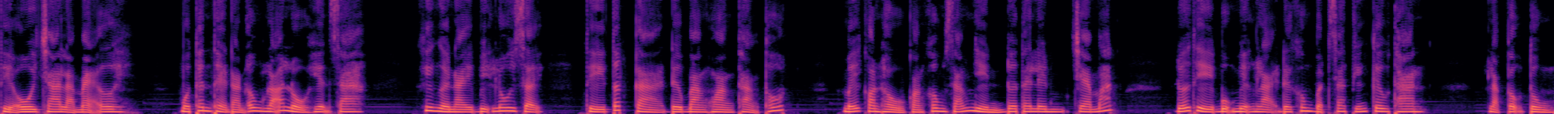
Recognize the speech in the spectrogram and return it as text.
Thì ôi cha là mẹ ơi. Một thân thể đàn ông lõa lổ hiện ra. Khi người này bị lôi dậy thì tất cả đều bàng hoàng thẳng thốt. Mấy con hầu còn không dám nhìn đưa tay lên che mắt. Đứa thì bụng miệng lại để không bật ra tiếng kêu than. Là cậu Tùng.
